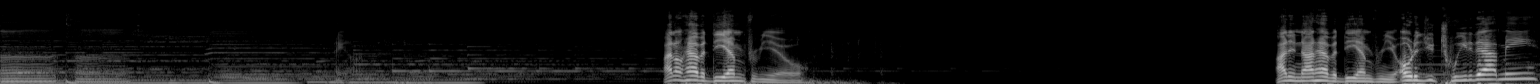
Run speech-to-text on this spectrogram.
Uh, uh, hang on. I don't have a DM from you. I do not have a DM from you. Oh, did you tweet it at me?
